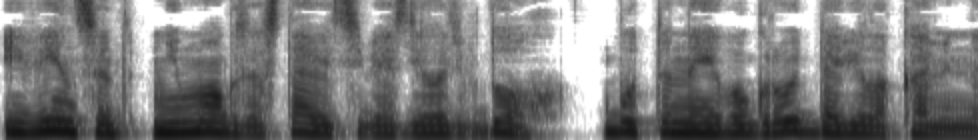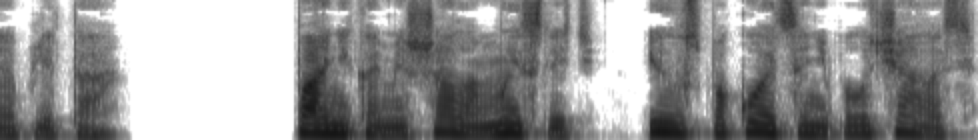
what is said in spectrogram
и Винсент не мог заставить себя сделать вдох, будто на его грудь давила каменная плита. Паника мешала мыслить, и успокоиться не получалось.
